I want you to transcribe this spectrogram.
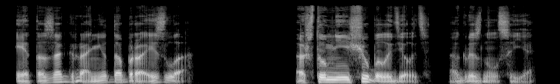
— это за гранью добра и зла». «А что мне еще было делать?» — огрызнулся я.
